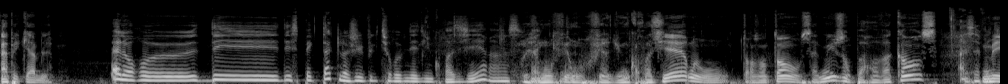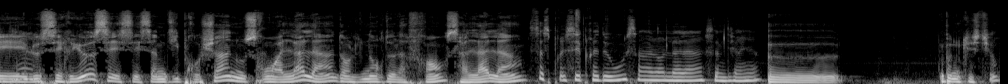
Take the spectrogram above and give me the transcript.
Impeccable. Alors euh, des, des spectacles, j'ai vu que tu revenais d'une croisière. hein, Oui, on, que- fait- on revient d'une croisière, on- de temps en temps on s'amuse, on part en vacances. Ah, ça fait du Mais le sérieux, c'est samedi prochain, nous serons à Lalin, dans le nord de la France, à Lalin. Ça se pré- c'est près de où ça alors là, ça me dit rien. Euh, bonne question.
